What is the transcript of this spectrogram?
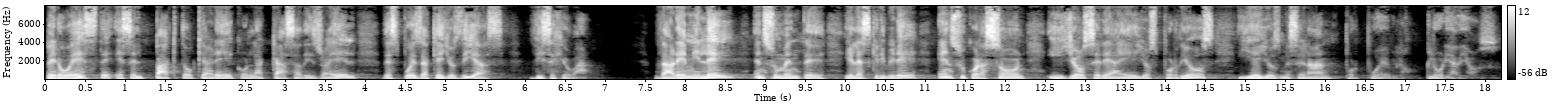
Pero este es el pacto que haré con la casa de Israel después de aquellos días, dice Jehová Daré mi ley en su mente y la escribiré en su corazón y yo seré a ellos por Dios y ellos me serán por pueblo. Gloria a Dios.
